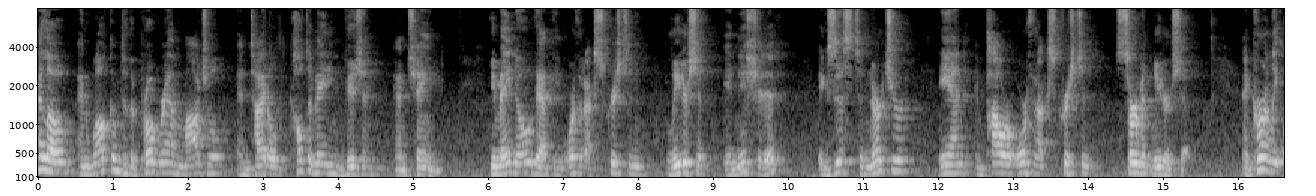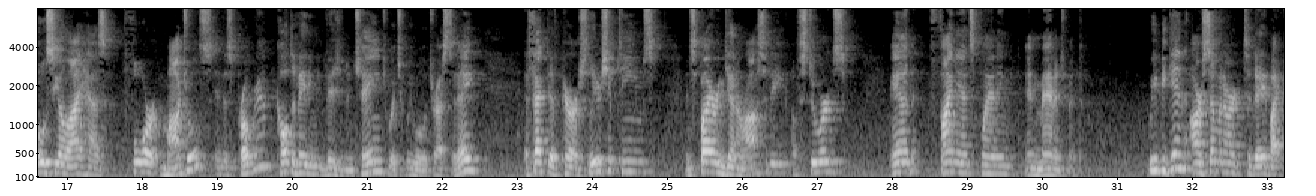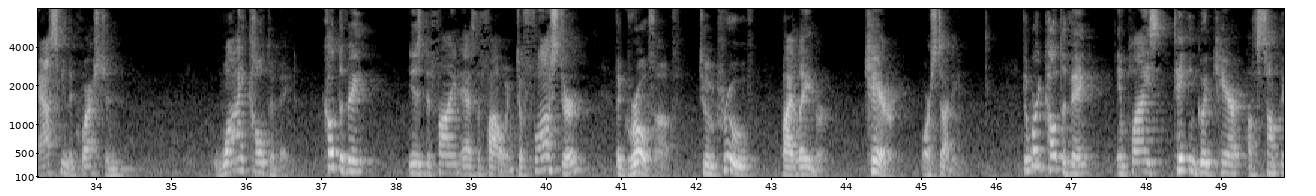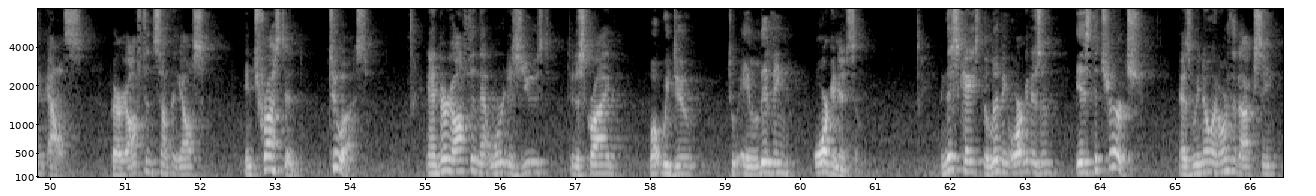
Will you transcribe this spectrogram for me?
Hello, and welcome to the program module entitled Cultivating Vision and Change. You may know that the Orthodox Christian Leadership Initiative exists to nurture and empower Orthodox Christian servant leadership. And currently, OCLI has four modules in this program Cultivating Vision and Change, which we will address today, Effective Parish Leadership Teams, Inspiring Generosity of Stewards, and finance planning and management. We begin our seminar today by asking the question, why cultivate? Cultivate is defined as the following, to foster the growth of, to improve by labor, care, or study. The word cultivate implies taking good care of something else, very often something else entrusted to us. And very often that word is used to describe what we do to a living organism. In this case, the living organism is the church. As we know in Orthodoxy,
